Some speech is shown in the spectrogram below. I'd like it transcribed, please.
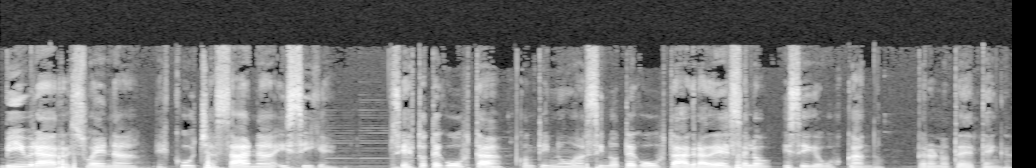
Vibra, resuena, escucha, sana y sigue. Si esto te gusta, continúa. Si no te gusta, agradecelo y sigue buscando, pero no te detengas.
